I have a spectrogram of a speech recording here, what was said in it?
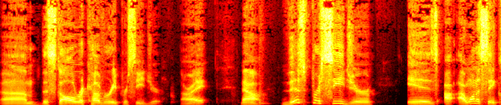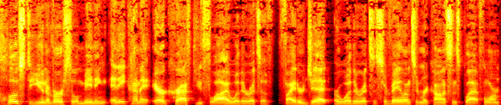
um, the stall recovery procedure. All right. Now, this procedure is, I, I want to say close to universal, meaning any kind of aircraft you fly, whether it's a fighter jet or whether it's a surveillance and reconnaissance platform,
